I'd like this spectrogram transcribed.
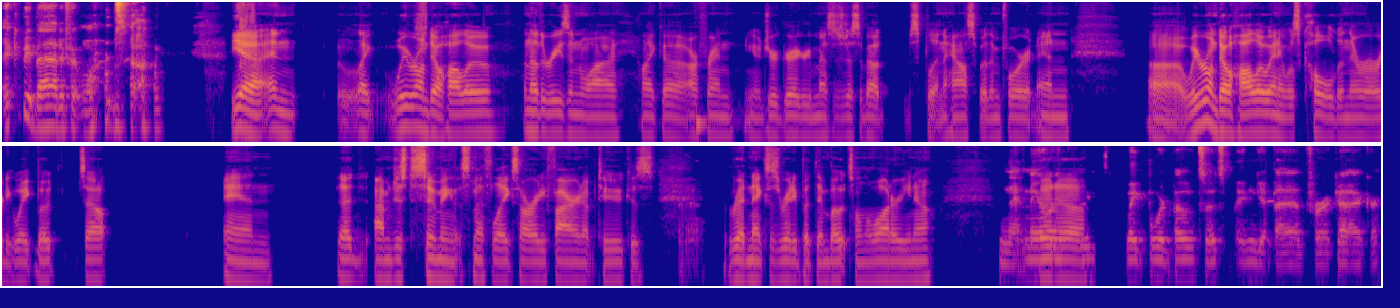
it could be bad if it warms up. yeah, and like we were on Dale Hollow. Another reason why, like uh, our friend, you know, Drew Gregory messaged us about splitting a house with him for it, and uh, we were on Dale Hollow and it was cold and there were already wake boats out, and that, I'm just assuming that Smith Lake's already firing up too because Rednecks is ready to put them boats on the water, you know. And that narrow uh, wakeboard boat, so it's, it can get bad for a kayaker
